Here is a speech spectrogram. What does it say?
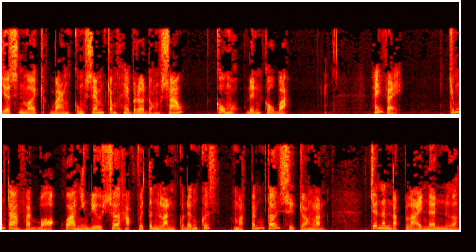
giờ xin mời các bạn cùng xem trong Hebrew đoạn 6, câu 1 đến câu 3. ấy vậy, chúng ta phải bỏ qua những điều sơ học về tinh lành của Đấng Christ mà tấn tới sự trọn lành, cho nên lặp lại nền nữa,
